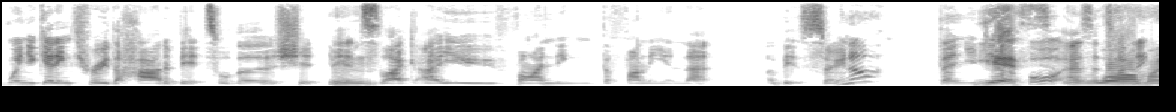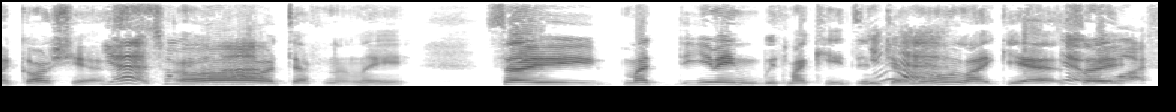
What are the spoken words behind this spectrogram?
when you're getting through the harder bits or the shit Mm. bits? Like, are you finding the funny in that a bit sooner than you did Yes. before? As oh happening? my gosh, yes. Yeah, oh, about that. definitely. So my, you mean with my kids in Yeah. general? Like, yeah. yeah, so life.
